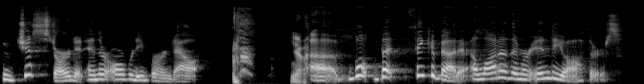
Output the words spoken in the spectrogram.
who just started and they're already burned out. Yeah. Uh, well, but think about it. A lot of them are indie authors.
